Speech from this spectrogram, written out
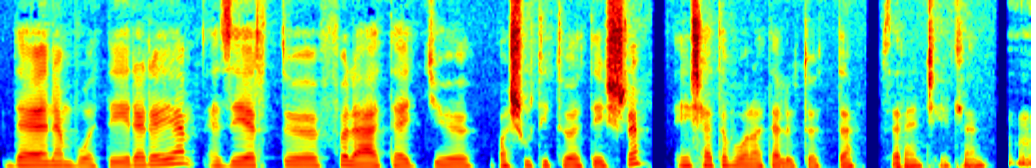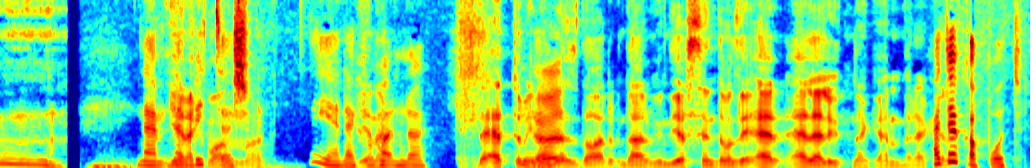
de nem volt térereje, ezért fölállt egy vasúti töltésre, és hát a vonat elütötte. Szerencsétlen. Hmm, Nem, nem ilyenek vicces. vannak. Ilyenek, Ilyenek vannak. De ettől még nem lesz Dar- Darwin díjas, szerintem azért el, elelütnek embereket. Hát ő kapott.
